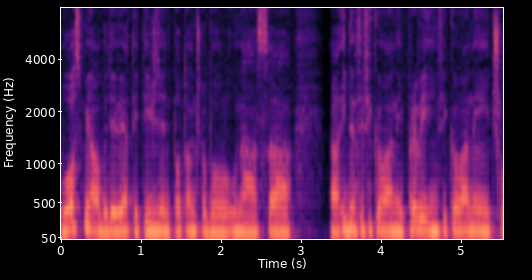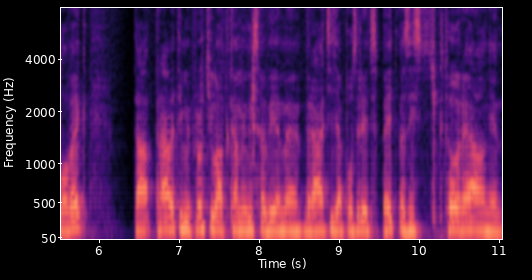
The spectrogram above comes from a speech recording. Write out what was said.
8 alebo 9 týždeň po tom, čo bol u nás identifikovaný prvý infikovaný človek, tá, práve tými protilátkami my sa vieme vrátiť a pozrieť späť a zistiť, kto reálne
